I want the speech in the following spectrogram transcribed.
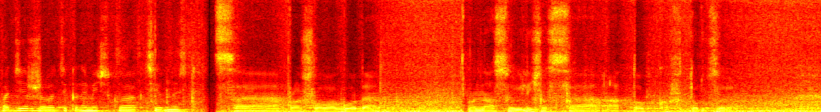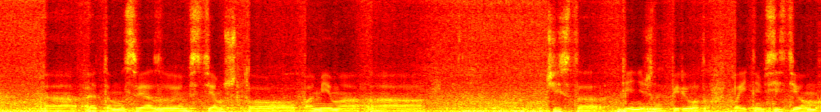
поддерживать экономическую активность. С э, прошлого года у нас увеличился отток в Турцию. Э, это мы связываем с тем, что помимо чисто денежных переводов по этим системам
